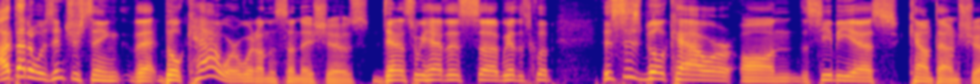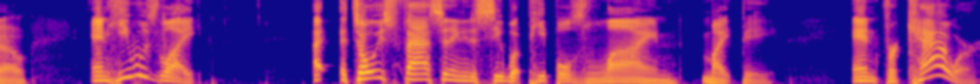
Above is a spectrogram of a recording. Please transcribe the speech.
I thought it was interesting that Bill Cowher went on the Sunday shows. Dennis, we have this. Uh, we have this clip. This is Bill Cowher on the CBS Countdown Show, and he was like, I, "It's always fascinating to see what people's line might be." And for Cowher,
